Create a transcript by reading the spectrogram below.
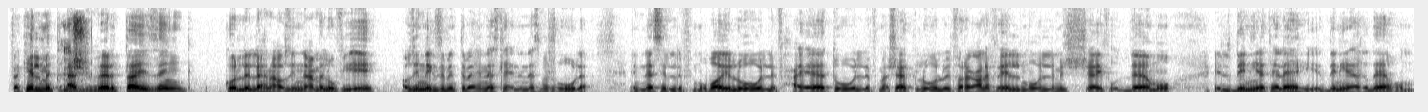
فكلمة ماشي. advertising كل اللي إحنا عاوزين نعمله فيه إيه؟ عاوزين نجذب انتباه الناس لأن الناس مشغولة. الناس اللي في موبايله واللي في حياته واللي في مشاكله واللي بيتفرج على فيلم واللي مش شايف قدامه الدنيا تلاهي الدنيا اخداهم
